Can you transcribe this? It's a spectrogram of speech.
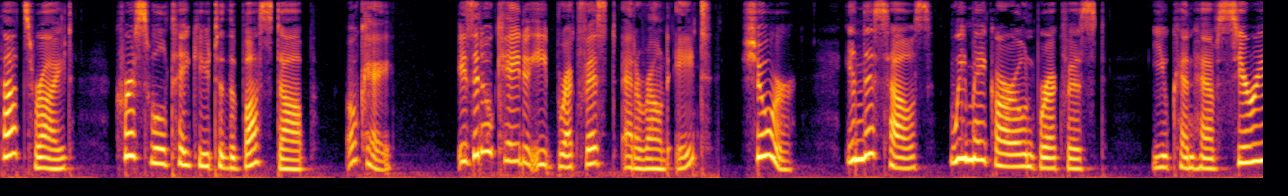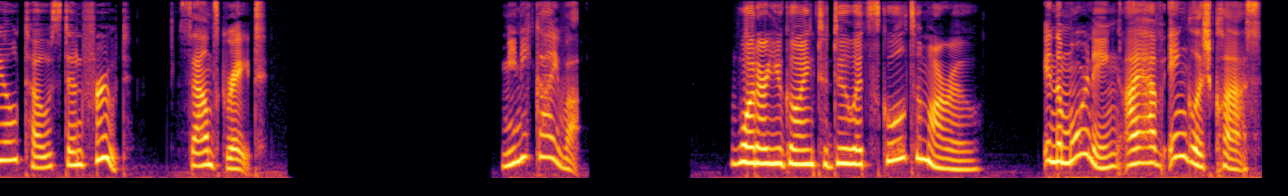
That's right. Chris will take you to the bus stop. Okay. Is it okay to eat breakfast at around 8? Sure. In this house, we make our own breakfast. You can have cereal, toast, and fruit. Sounds great. ミニ会話 What are you going to do at school tomorrow? In the morning, I have English class,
